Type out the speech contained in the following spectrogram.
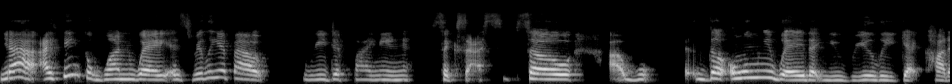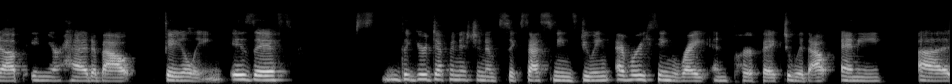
Yeah, I think one way is really about redefining success. So, uh, w- the only way that you really get caught up in your head about failing is if the, your definition of success means doing everything right and perfect without any uh,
